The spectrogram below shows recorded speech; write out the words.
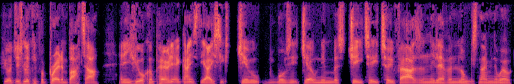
if you're just looking for bread and butter, and if you're comparing it against the Asics Gel, was it Gel Nimbus GT 2011, longest name in the world,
